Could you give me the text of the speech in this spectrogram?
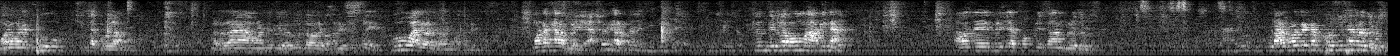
মনে মনে খুব চিন্তা করলাম। দাদা আমাকে যেভাবে পাল্টা কথা লিখতেছে খুব আগে আগে কথা লিখতেছে মনটা খারাপ হয়ে যায়, আসলে খারাপ হয়ে যায়। কিন্তু দেখলাম ও মা আমি না আমাদের মির্জা ফখরি ইসলামগুলো ধরছে তারপর দেখলাম খসরু সাহেবরা ধরছে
